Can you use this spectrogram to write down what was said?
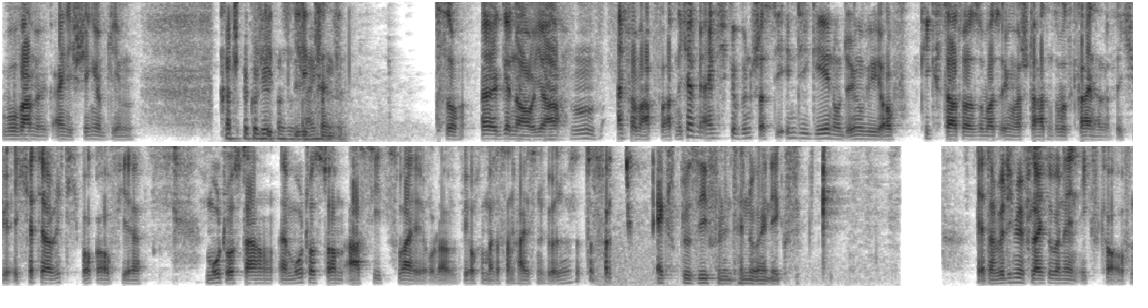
wo waren wir eigentlich stehen geblieben? Gerade spekuliert, was es Lizenz. So, äh, genau, ja. Hm, einfach mal abwarten. Ich hätte mir eigentlich gewünscht, dass die Indie gehen und irgendwie auf Kickstarter oder sowas irgendwas starten, sowas kleineres. Ich, ich hätte ja richtig Bock auf hier Motorstorm, äh, Motorstorm RC2 oder wie auch immer das dann heißen würde. Das Exklusiv für Nintendo NX. Ja, dann würde ich mir vielleicht sogar eine NX kaufen.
